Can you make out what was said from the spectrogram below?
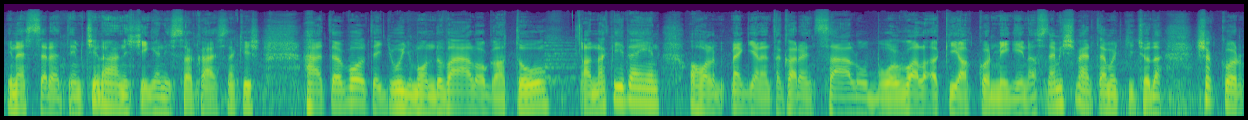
én ezt szeretném csinálni, és igenis szakásnak is. Hát volt egy úgymond válogató, annak idején, ahol megjelent a karancszállóból valaki, akkor még én azt nem ismertem, hogy kicsoda, és akkor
